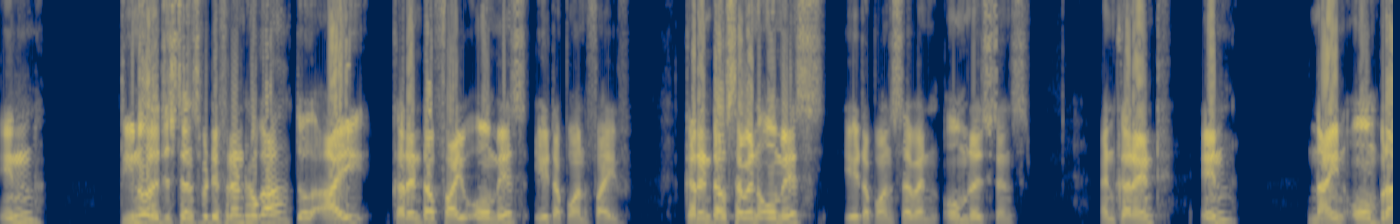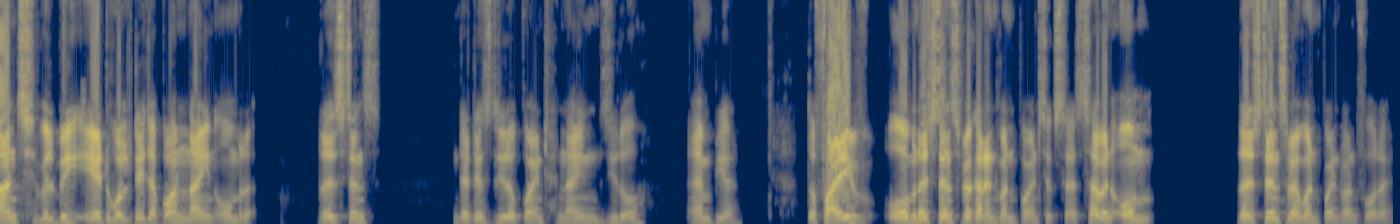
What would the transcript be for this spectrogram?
इन तीनों रेजिस्टेंस पे डिफरेंट होगा। तो I current of five ohm is eight upon five current of seven ohm is eight upon seven ohm resistance and current in 9 ohm branch will be 8 voltage upon 9 ohm resistance, that is 0.90 ampere तो 5 ओम रेजिस्टेंस पे करंट 1.6 है 7 ओम रेजिस्टेंस में 1.14 है,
